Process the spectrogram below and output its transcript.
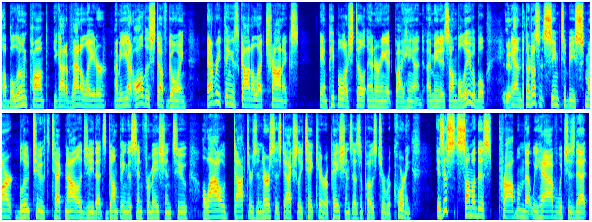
a balloon pump. You got a ventilator. I mean, you got all this stuff going everything's got electronics and people are still entering it by hand. I mean, it's unbelievable. and there doesn't seem to be smart Bluetooth technology that's dumping this information to allow doctors and nurses to actually take care of patients as opposed to recording. Is this some of this problem that we have, which is that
